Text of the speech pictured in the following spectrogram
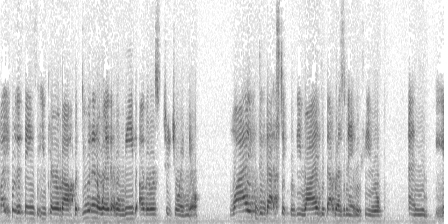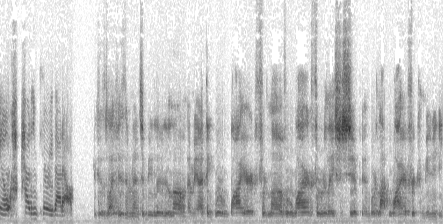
"Fight for the things that you care about, but do it in a way that will lead others to join you." Why did that stick with you? Why did that resonate with you? And you know, how do you carry that out? Because life isn't meant to be lived alone. I mean, I think we're wired for love, we're wired for relationship, and we're wired for community.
